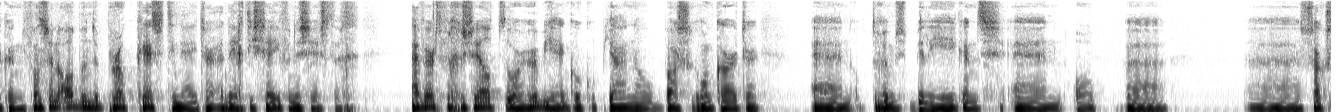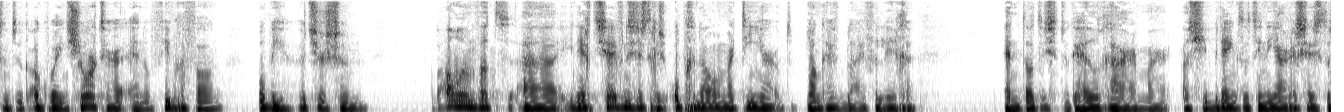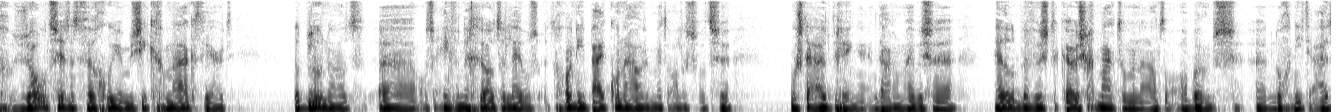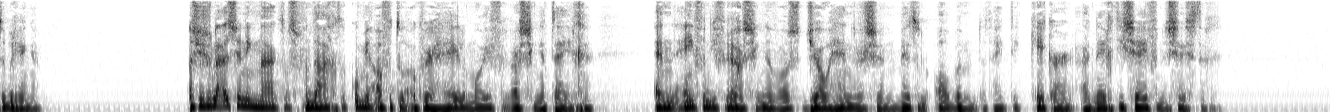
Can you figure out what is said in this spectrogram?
Van zijn album The Procrastinator uit 1967. Hij werd vergezeld door Herbie Hancock op piano, bas Ron Carter... en op drums Billy Higgins en op uh, uh, sax natuurlijk ook Wayne Shorter... en op vibrafoon Bobby Hutcherson. Het album wat uh, in 1967 is opgenomen... maar tien jaar op de plank heeft blijven liggen... En dat is natuurlijk heel raar. Maar als je bedenkt dat in de jaren 60 zo ontzettend veel goede muziek gemaakt werd dat Blue Note uh, als een van de grote labels het gewoon niet bij kon houden met alles wat ze moesten uitbrengen. En daarom hebben ze heel bewuste keuze gemaakt om een aantal albums uh, nog niet uit te brengen. Als je zo'n uitzending maakt als vandaag, dan kom je af en toe ook weer hele mooie verrassingen tegen. En een van die verrassingen was Joe Henderson met een album dat heet The Kicker uit 1967.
